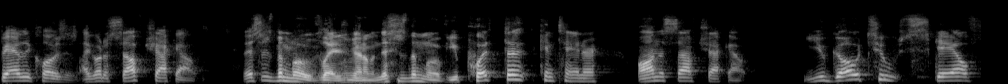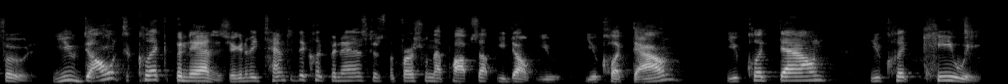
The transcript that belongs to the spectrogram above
Barely closes. I go to self checkout. This is the move, ladies and gentlemen. This is the move. You put the container on the self checkout. You go to scale food. You don't click bananas. You're going to be tempted to click bananas because the first one that pops up, you don't. You you click down, you click down, you click kiwi,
